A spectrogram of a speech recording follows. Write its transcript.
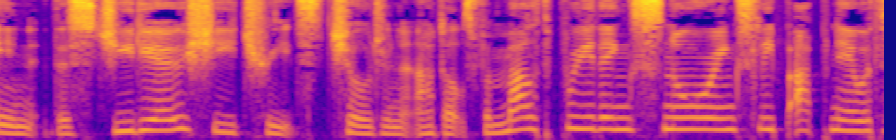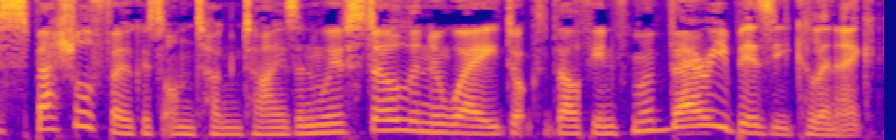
in the studio. She treats children and adults for mouth breathing, snoring, sleep apnea with a special focus on tongue ties. And we've stolen away Dr. Delphine from a very busy clinic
